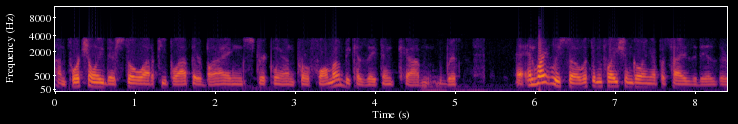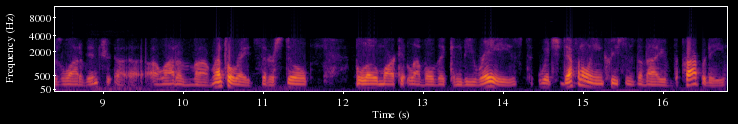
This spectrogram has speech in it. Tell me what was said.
unfortunately, there's still a lot of people out there buying strictly on pro forma because they think um, with and rightly so, with inflation going up as high as it is, there's a lot of int- uh, a lot of uh, rental rates that are still below market level that can be raised, which definitely increases the value of the property.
